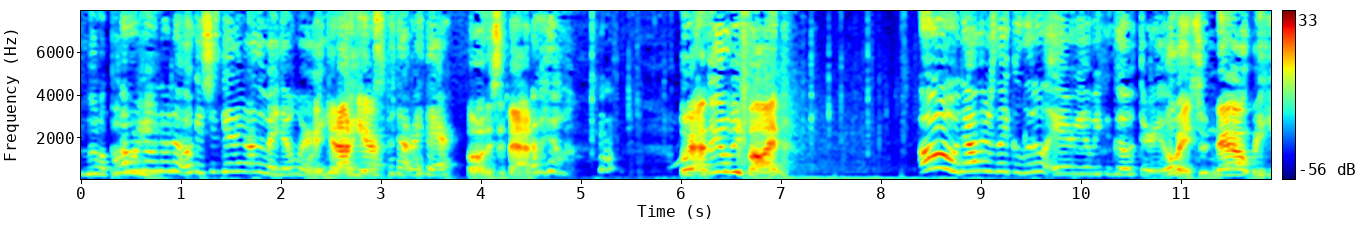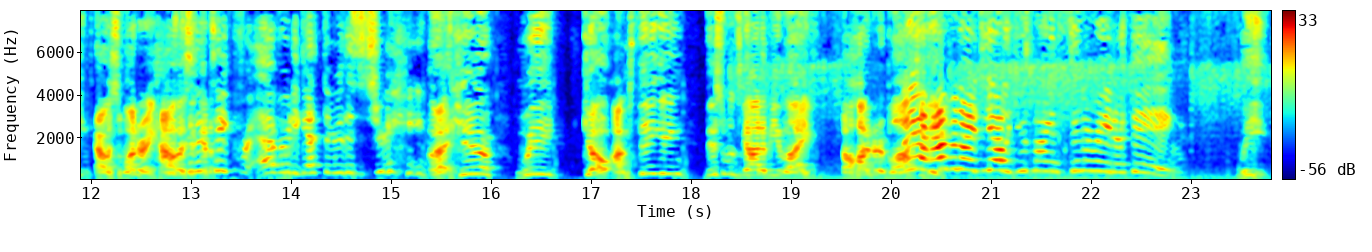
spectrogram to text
little pony. Oh no, no, no. Okay, she's getting out of the way. Don't worry. Okay, get out of here. Let's put that right there. Oh, this is bad. Oh no. Okay, I think it'll be fine. oh, now there's like a little area we can go through. Okay, so now we can. I was wondering how it's is it gonna, gonna. take forever to get through this tree. All right, here we go. I'm thinking this one's got to be like a hundred blocks Wait, I have an idea. I'll use my incinerator thing. Wait,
